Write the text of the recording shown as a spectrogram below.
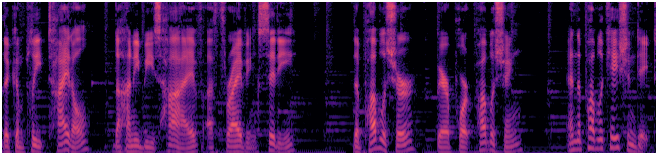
the complete title, The Honeybee's Hive, A Thriving City, the publisher, Bearport Publishing, and the publication date,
